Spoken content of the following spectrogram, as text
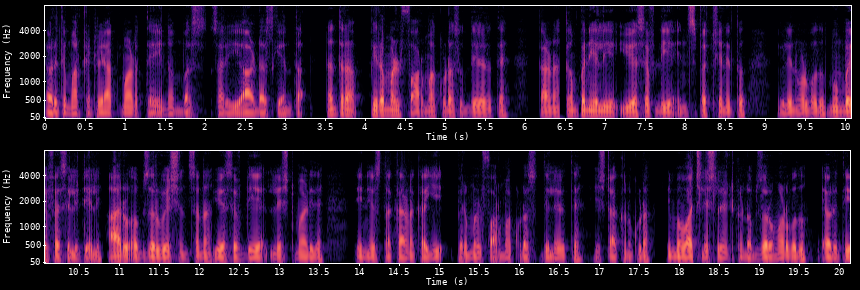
ಯಾವ ರೀತಿ ಮಾರ್ಕೆಟ್ ರಿಯಾಕ್ಟ್ ಮಾಡುತ್ತೆ ಈ ನಂಬರ್ಸ್ ಸಾರಿ ಈ ಆರ್ಡರ್ಸ್ಗೆ ಅಂತ. ನಂತರ ಪಿರಮಲ್ ಫಾರ್ಮಾ ಕೂಡ ಸುದ್ದಿಯಲ್ಲಿರುತ್ತೆ. ಕಾರಣ, ಕಂಪನಿಯಲ್ಲಿ U S F D inspection ಇತ್ತು. ಇಲ್ಲಿ ನೋಡಬಹುದು ಮುಂಬೈ ಫೆಸಿಲಿಟಿಯಲ್ಲಿ ಆರು ಅಬ್ಸರ್ವೇಷನ್ಸ್ ಅನ್ನ U S F D list ಮಾಡಿದೆ. ಈ ನ್ಯೂಸ್ನ ಕಾರಣಕ್ಕಾಗಿ ಪಿರಮಲ್ ಫಾರ್ಮಾ ಕೂಡ ಸುದ್ದಿಯಲ್ಲಿರುತ್ತೆ ಈ ಸ್ಟಾಕ್ ಅನ್ನು ಕೂಡ ನಿಮ್ಮ ವಾಚ್ ಲಿಸ್ಟ್ ಅಲ್ಲಿ ಇಟ್ಕೊಂಡು ಅಬ್ಸರ್ವ್ ಮಾಡಬಹುದು ಯಾವ ರೀತಿ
